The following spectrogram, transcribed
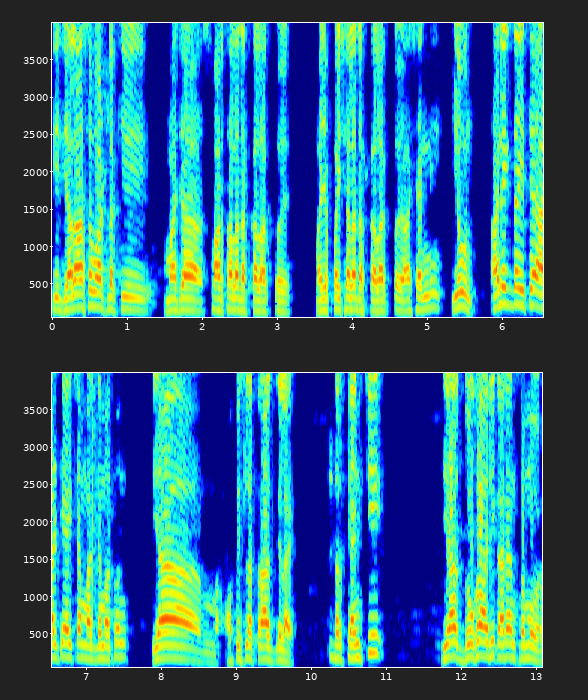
की ज्याला असं वाटलं की माझ्या स्वार्थाला धक्का लागतोय माझ्या पैशाला धक्का लागतोय अशांनी येऊन अनेकदा इथे आरटीआयच्या माध्यमातून या ऑफिसला त्रास दिलाय. तर त्यांची या दोघा अधिकाऱ्यांसमोर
